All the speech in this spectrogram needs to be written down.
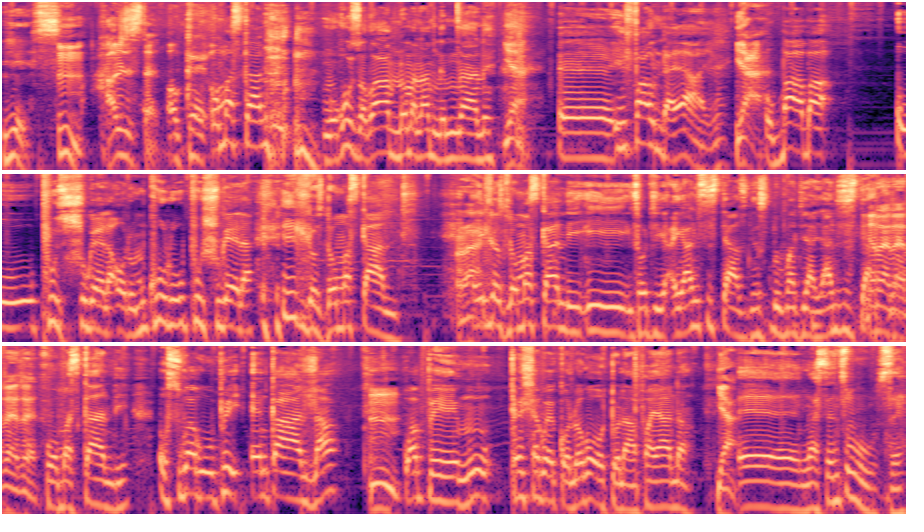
yes Hmm, how does it start? okay umaskandi ngokuzwa kwami noma nami ngemncane Yeah. eh i-founder yayo Yeah. ubaba uphuzi shukela or umkhulu uphuzi shukela idlozi lomaskandi idlozi lomaskandi izothi i-ancestors ngesilungu bathi i-ancestors for maskandi. Usuka kuphi? Enkandla. Mm. Kwabhengu phesha kwegolokodo laphayana. Um eh, ngasentsuze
